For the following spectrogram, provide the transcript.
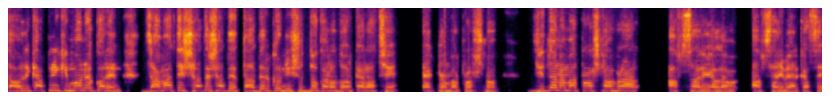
তাহলে কি আপনি কি মনে করেন জামাতের সাথে সাথে তাদেরকে নিষিদ্ধ করা দরকার আছে? এক নম্বর প্রশ্ন। দ্বিতীয় নম্বর প্রশ্ন আমরা আফসারি আলম আফসারি ভাইয়ের কাছে।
